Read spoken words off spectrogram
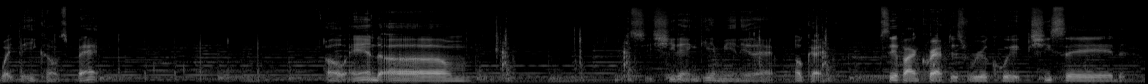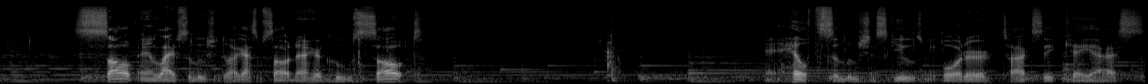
Wait till he comes back. Oh, and um, see, she didn't give me any of that. Okay, see if I can craft this real quick. She said salt and life solution. Do I got some salt down here? Cool. Salt and health solution. Excuse me. Order toxic chaos.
